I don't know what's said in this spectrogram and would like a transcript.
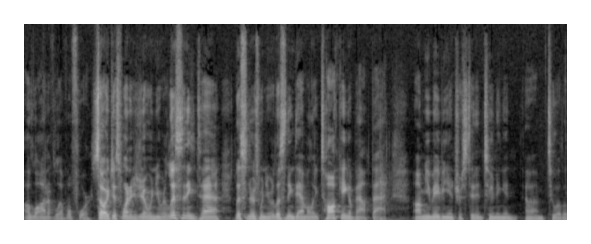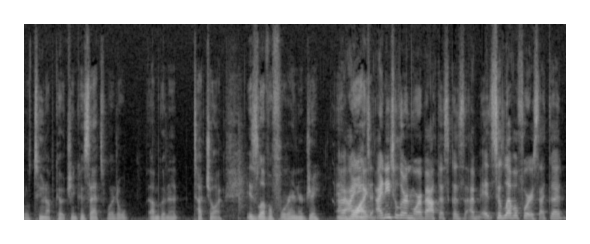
a lot of level four. So I just wanted you to know when you were listening to listeners, when you were listening to Emily talking about that, um, you may be interested in tuning in um, to a little tune-up coaching because that's what it'll, I'm going to touch on is level four energy. And I, why- need to, I need to learn more about this because so level four is that good?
